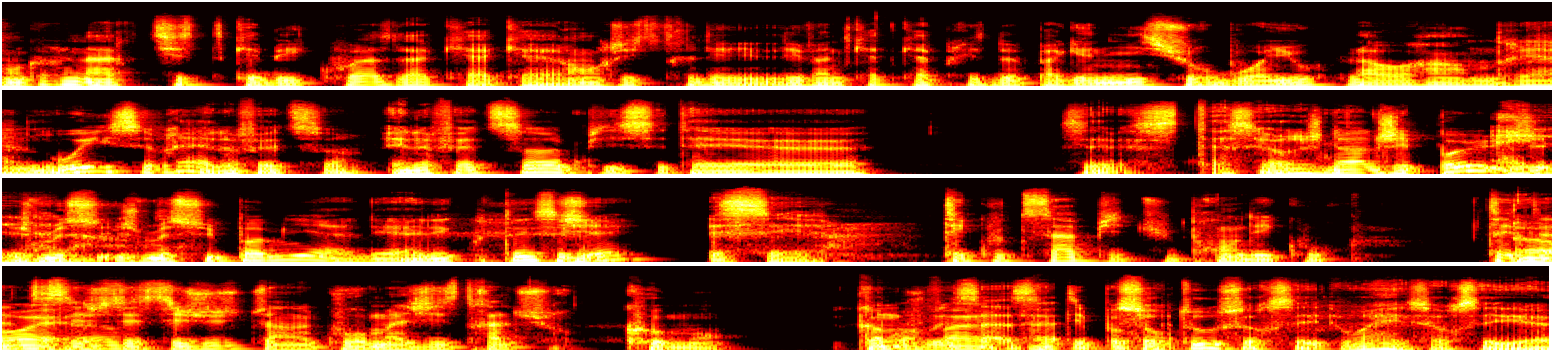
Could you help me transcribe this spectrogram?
encore une artiste québécoise là qui a, qui a enregistré les, les 24 caprices de Paganini sur boyau, Laura Andreani. Oui, c'est vrai, elle a fait ça. Elle a fait ça, puis c'était euh, c'était assez original. J'ai pas eu, Eh je me suis, je me suis pas mis à, à l'écouter, c'est bien. C'est t'écoutes ça puis tu prends des cours. Ah ouais, c'est- hein. c'est juste un cours magistral sur comment. Jouer faire ça à cette époque-là. Surtout sur ces, ouais, sur ces. euh,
